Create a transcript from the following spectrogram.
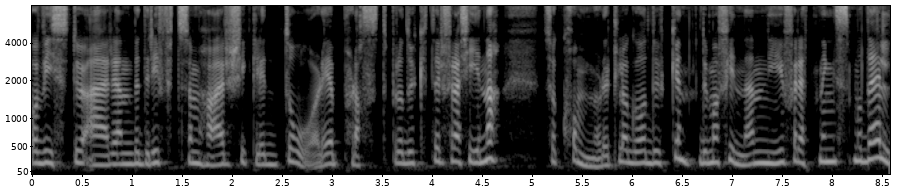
Og hvis du er en bedrift som har skikkelig dårlige plastprodukter fra Kina, så kommer du til å gå dukken. Du må finne en ny forretningsmodell.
